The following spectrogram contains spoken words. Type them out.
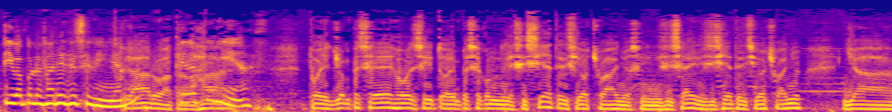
te ibas por los bares de Sevilla, ¿no? Claro, a ¿Qué edad trabajar. tenías? Pues yo empecé jovencito, empecé con 17, 18 años, sí, 16, 17, 18 años, ya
